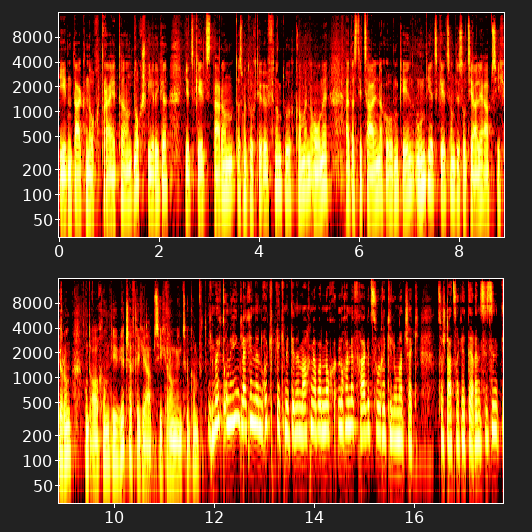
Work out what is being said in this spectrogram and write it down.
jeden Tag noch breiter und noch schwieriger. Jetzt geht es darum, dass wir durch die Öffnung durchkommen, ohne äh, dass die Zahlen nach oben gehen. Und jetzt geht es um die soziale Absicherung und auch um die wirtschaftliche Absicherung in Zukunft. Ich möchte ohnehin gleich einen Rückblick mit Ihnen machen, aber noch, noch eine Frage zu Ulrike Lunacek, zur Staatssekretärin. Sie sind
